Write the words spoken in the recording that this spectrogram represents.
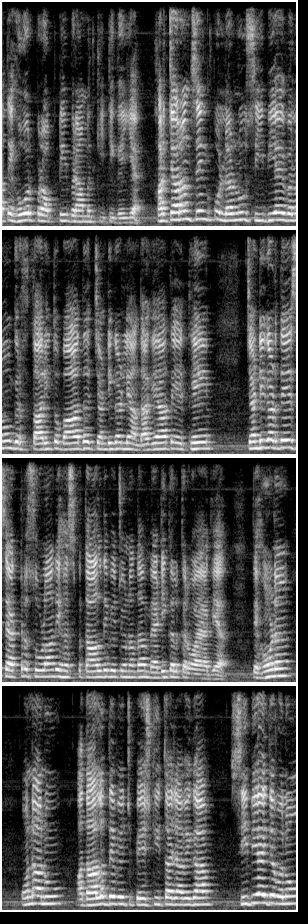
ਅਤੇ ਹੋਰ ਪ੍ਰਾਪਰਟੀ ਬਰਾਮਦ ਕੀਤੀ ਗਈ ਹੈ। ਹਰਚਰਨ ਸਿੰਘ ਭੁੱਲਰ ਨੂੰ ਸੀਬੀਆਈ ਵੱਲੋਂ ਗ੍ਰਿਫਤਾਰੀ ਤੋਂ ਬਾਅਦ ਚੰਡੀਗੜ੍ਹ ਲਿਆਂਦਾ ਗਿਆ ਤੇ ਇੱਥੇ ਚੰਡੀਗੜ੍ਹ ਦੇ ਸੈਕਟਰ 16 ਦੇ ਹਸਪਤਾਲ ਦੇ ਵਿੱਚ ਉਹਨਾਂ ਦਾ ਮੈਡੀਕਲ ਕਰਵਾਇਆ ਗਿਆ। ਤੇ ਹੁਣ ਉਹਨਾਂ ਨੂੰ ਅਦਾਲਤ ਦੇ ਵਿੱਚ ਪੇਸ਼ ਕੀਤਾ ਜਾਵੇਗਾ ਸੀਬੀਆਈ ਦੇ ਵੱਲੋਂ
